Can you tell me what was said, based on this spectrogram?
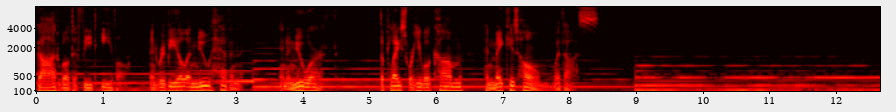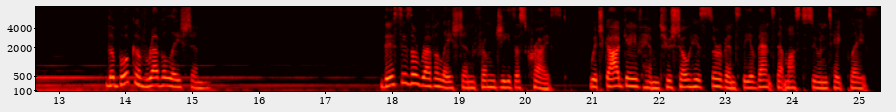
God will defeat evil and reveal a new heaven and a new earth the place where he will come and make his home with us. The Book of Revelation. This is a revelation from Jesus Christ, which God gave him to show his servants the events that must soon take place.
